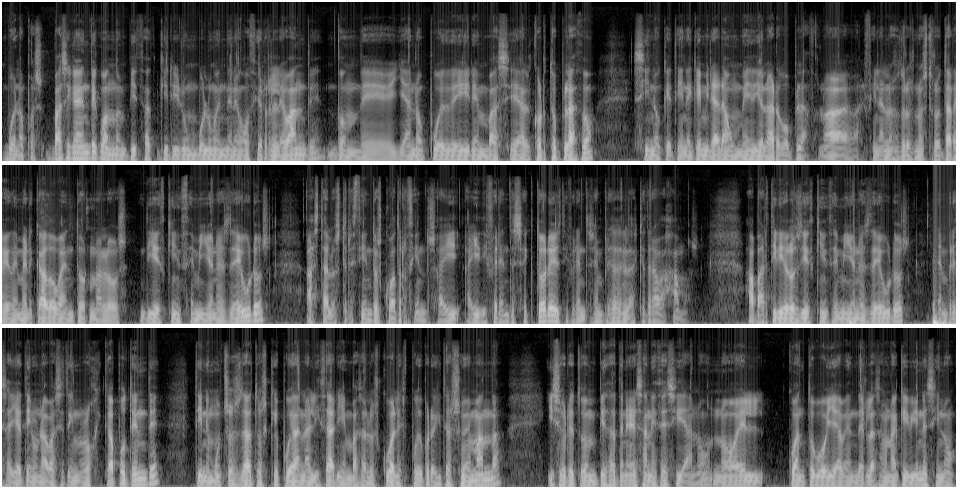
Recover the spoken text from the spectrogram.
Bueno, pues básicamente cuando empieza a adquirir un volumen de negocio relevante, donde ya no puede ir en base al corto plazo, sino que tiene que mirar a un medio largo plazo. Al final nosotros nuestro target de mercado va en torno a los 10-15 millones de euros hasta los 300-400. Ahí hay diferentes sectores, diferentes empresas en las que trabajamos. A partir de los 10-15 millones de euros, la empresa ya tiene una base tecnológica potente, tiene muchos datos que puede analizar y en base a los cuales puede proyectar su demanda y sobre todo empieza a tener esa necesidad, ¿no? No el cuánto voy a vender la semana que viene, sino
